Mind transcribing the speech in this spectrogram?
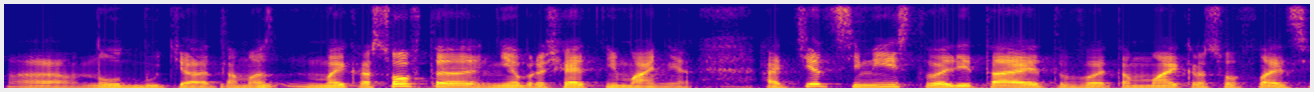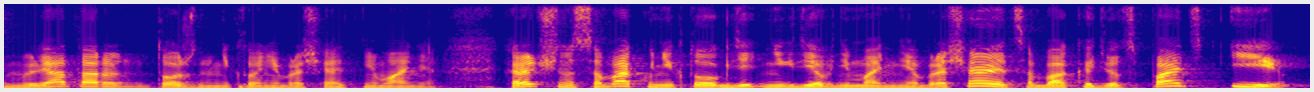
э, ноутбуке а там Microsoft не обращает внимания. Отец семейства летает в этом Microsoft Flight Simulator, тоже никто не обращает внимания. Короче, на собаку никто где, нигде внимания не обращает, собака идет спать и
